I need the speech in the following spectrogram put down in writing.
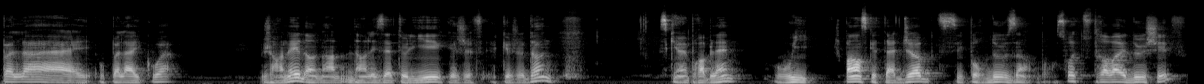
palais, oh palais quoi? J'en ai dans, dans, dans les ateliers que je que je donne. Est-ce qu'il y a un problème? Oui. Je pense que ta job c'est pour deux ans. Bon, soit tu travailles deux chiffres,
